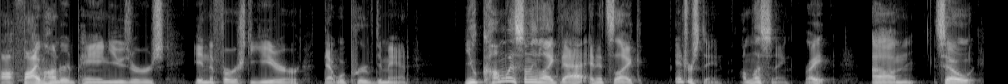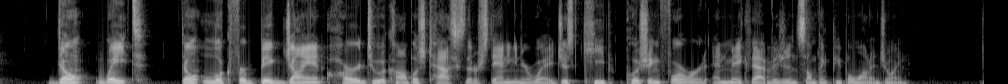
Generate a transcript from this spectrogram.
uh, 500 paying users in the first year that would prove demand. You come with something like that, and it's like, interesting. I'm listening, right? Um, so don't wait. Don't look for big, giant, hard to accomplish tasks that are standing in your way. Just keep pushing forward and make that vision something people want to join.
